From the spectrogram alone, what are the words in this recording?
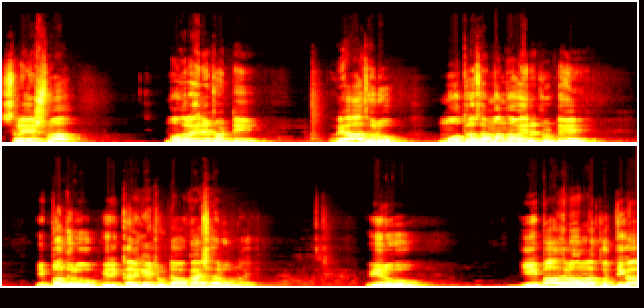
శ్లేష్మ మొదలైనటువంటి వ్యాధులు మూత్ర సంబంధమైనటువంటి ఇబ్బందులు వీరికి కలిగేటువంటి అవకాశాలు ఉన్నాయి. వీరు ఈ బాధల వల్ల కొద్దిగా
